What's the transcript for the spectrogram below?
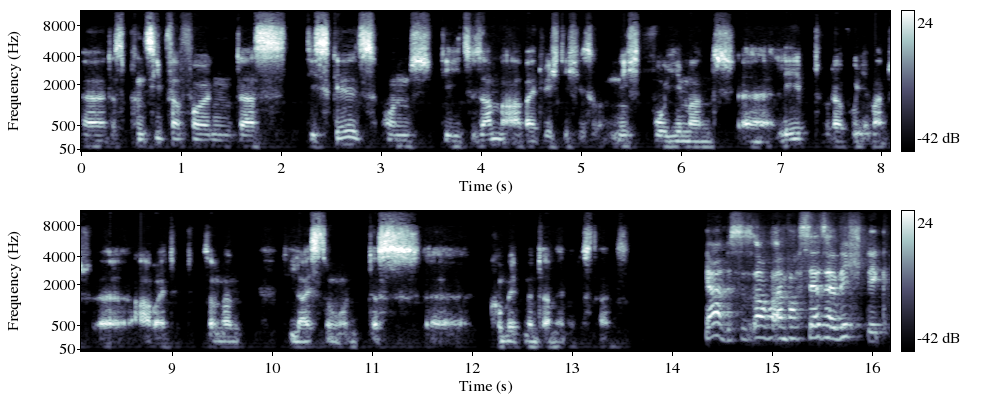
äh, das Prinzip verfolgen, dass die Skills und die Zusammenarbeit wichtig ist und nicht, wo jemand äh, lebt oder wo jemand äh, arbeitet, sondern die Leistung und das äh, Commitment am Ende des Tages. Ja, das ist auch einfach sehr, sehr wichtig.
